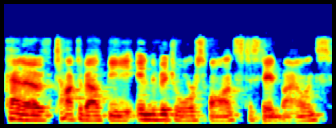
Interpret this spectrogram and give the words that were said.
kind of talked about the individual response to state violence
